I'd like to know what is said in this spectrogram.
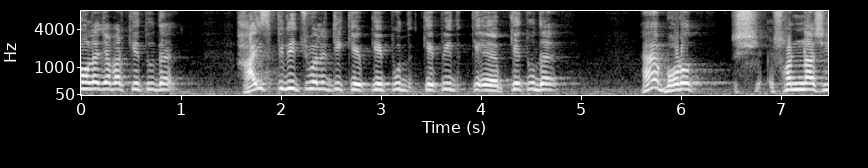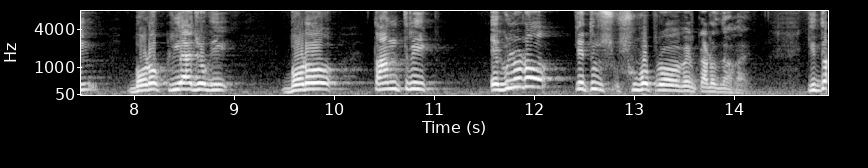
নলেজ আবার কেতু দেয়। হাই স্পিরিচুয়ালিটি কেপু কেপি- কে- কেতু দেয়? হ্যাঁ বড় সন্ন্যাসী বড় ক্রিয়াযোগী বড় তান্ত্রিক এগুলোরও কেতু শুভ প্রভাবের কারণে হয়। কিন্তু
